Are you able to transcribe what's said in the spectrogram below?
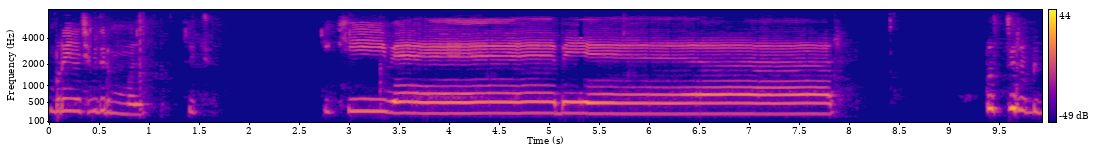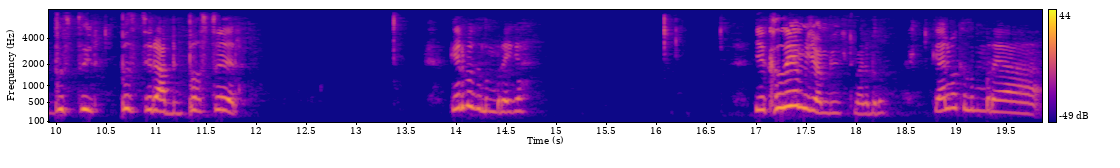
Buraya geçebilirim umarım. 3 2 ve 1 Bastır abi bastır. Bastır abi bastır. Gel bakalım buraya gel. Yakalayamayacağım büyük ihtimalle bunu. Gel bakalım buraya.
